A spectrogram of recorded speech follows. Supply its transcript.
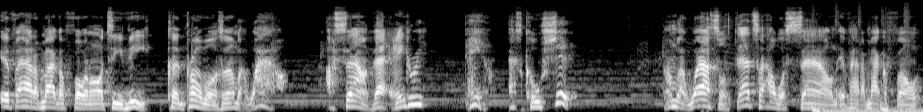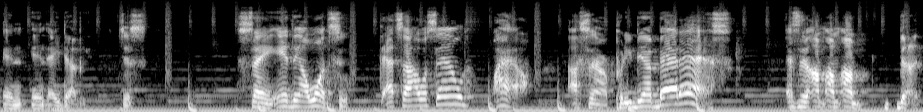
if I had a microphone on TV cutting promos. And I'm like, wow, I sound that angry? Damn, that's cool shit. I'm like, wow, so that's how I would sound if I had a microphone in, in AW. Just saying anything I want to. That's how I would sound? Wow, I sound pretty damn badass. That's it, I'm, I'm, I'm done.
